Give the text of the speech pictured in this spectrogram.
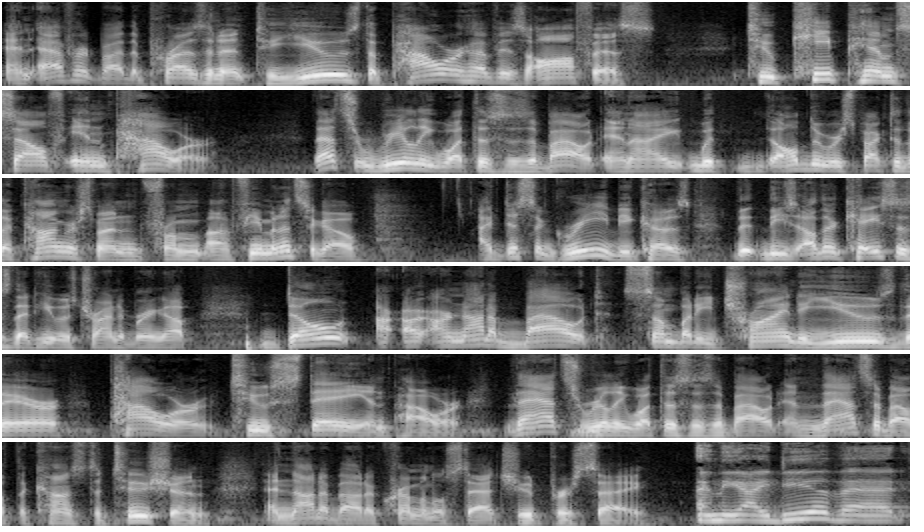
an effort by the president to use the power of his office to keep himself in power. That's really what this is about. And I, with all due respect to the congressman from a few minutes ago, I disagree because th- these other cases that he was trying to bring up don't are, are not about somebody trying to use their power to stay in power. That's really what this is about, and that's about the Constitution and not about a criminal statute per se. And the idea that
